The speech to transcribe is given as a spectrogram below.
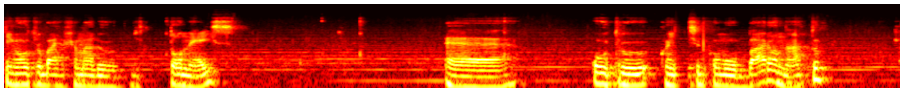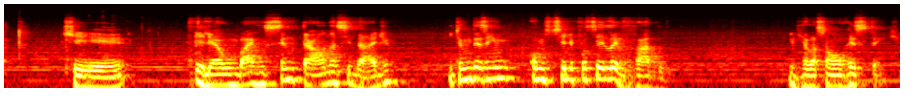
Tem outro bairro chamado Tonéis. É, outro conhecido como Baronato, que ele é um bairro central na cidade e tem um desenho como se ele fosse elevado em relação ao restante.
